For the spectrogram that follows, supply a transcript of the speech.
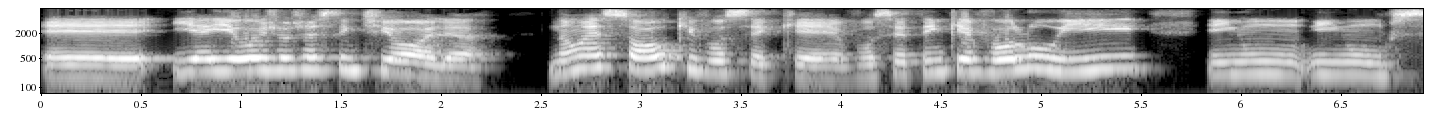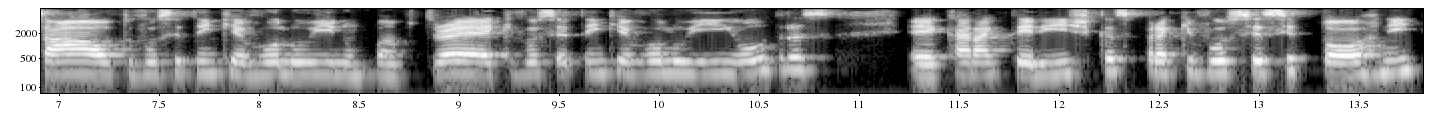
É, e aí hoje eu já senti, olha, não é só o que você quer, você tem que evoluir em um, em um salto, você tem que evoluir num pump track, você tem que evoluir em outras é, características para que você se torne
